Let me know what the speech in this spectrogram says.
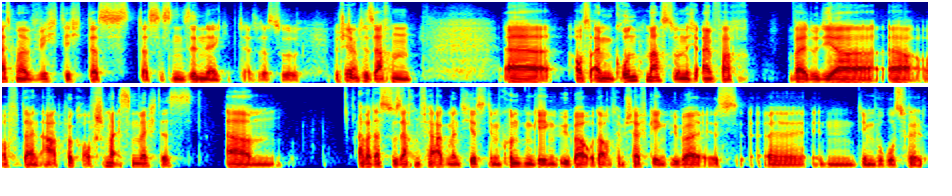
erstmal wichtig, dass, dass es einen Sinn ergibt. Also dass du bestimmte Sachen äh, aus einem Grund machst und nicht einfach, weil du dir äh, auf dein Artwork raufschmeißen möchtest. Ähm, aber dass du Sachen verargumentierst dem Kunden gegenüber oder auch dem Chef gegenüber, ist äh, in dem Berufsfeld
